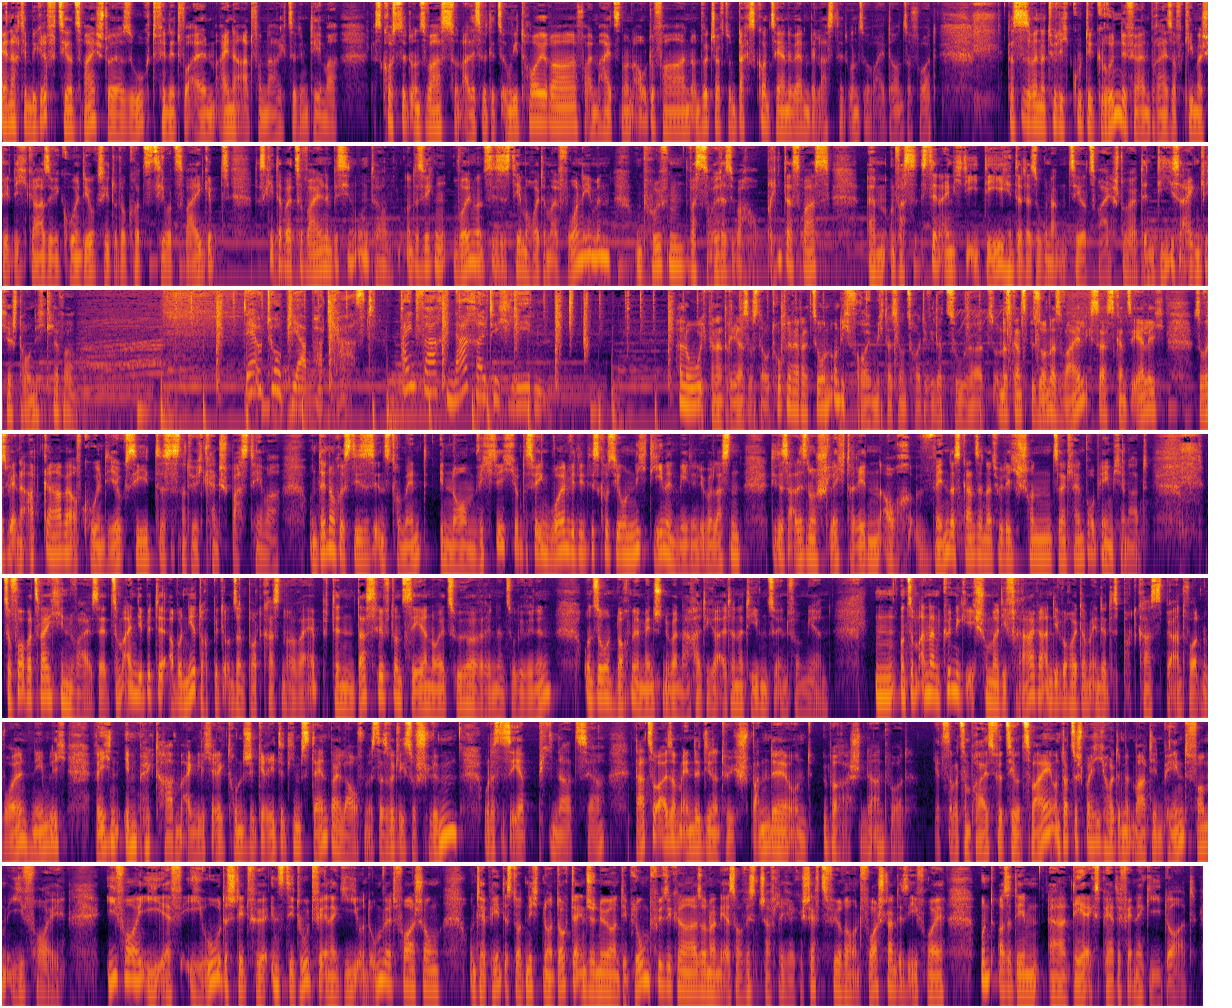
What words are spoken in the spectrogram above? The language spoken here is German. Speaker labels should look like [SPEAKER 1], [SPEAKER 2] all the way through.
[SPEAKER 1] Wer nach dem Begriff CO2-Steuer sucht, findet vor allem eine Art von Nachricht zu dem Thema. Das kostet uns was und alles wird jetzt irgendwie teurer, vor allem Heizen und Autofahren und Wirtschaft und DAX-Konzerne werden belastet und so weiter und so fort. Dass es aber natürlich gute Gründe für einen Preis auf klimaschädliche Gase wie Kohlendioxid oder kurz CO2 gibt, das geht dabei zuweilen ein bisschen unter. Und deswegen wollen wir uns dieses Thema heute mal vornehmen und prüfen, was soll das überhaupt? Bringt das was? Ähm, und was ist denn eigentlich die Idee hinter der sogenannten CO2-Steuer? Denn die ist eigentlich erstaunlich clever.
[SPEAKER 2] Der Utopia Podcast. Einfach nachhaltig leben.
[SPEAKER 1] Hallo, ich bin Andreas aus der Utopia-Redaktion und ich freue mich, dass ihr uns heute wieder zuhört. Und das ganz besonders, weil, ich sage es ganz ehrlich, sowas wie eine Abgabe auf Kohlendioxid, das ist natürlich kein Spaßthema. Und dennoch ist dieses Instrument enorm wichtig und deswegen wollen wir die Diskussion nicht jenen Medien überlassen, die das alles nur schlecht reden, auch wenn das Ganze natürlich schon seine kleinen Problemchen hat. Zuvor aber zwei Hinweise. Zum einen die Bitte, abonniert doch bitte unseren Podcast in eurer App, denn das hilft uns sehr, neue Zuhörerinnen zu gewinnen und so noch mehr Menschen über nachhaltige Alternativen zu informieren. Mm, und zum anderen kündige ich schon mal die Frage an, die wir heute am Ende des Podcasts beantworten wollen, nämlich, welchen Impact haben eigentlich elektronische Geräte, die im Standby laufen? Ist das wirklich so schlimm oder ist es eher Peanuts, ja? Dazu also am Ende die natürlich spannende und überraschende Antwort. Jetzt aber zum Preis für CO2 und dazu spreche ich heute mit Martin Pehnt vom IFOI. IFOI, IFEU, das steht für Institut für Energie- und Umweltforschung und Herr Pehnt ist dort nicht nur Doktoringenieur und Diplomphysiker, sondern er ist auch wissenschaftlicher Geschäftsführer und Vorstand des IFOI und außerdem äh, der Experte für Energie dort.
